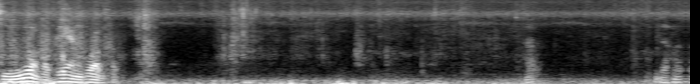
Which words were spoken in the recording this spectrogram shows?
สีง่วงกับแพงพร้อมครับเดี๋ยวครับ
